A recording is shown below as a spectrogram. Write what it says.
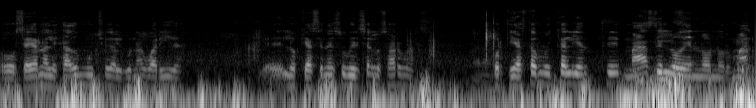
o se hayan alejado mucho de alguna guarida, eh, lo que hacen es subirse a los árboles, porque ya está muy caliente, más de lo de lo normal,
